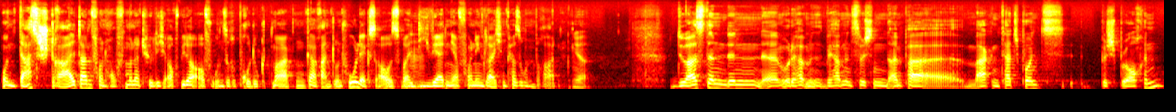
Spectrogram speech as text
Und das strahlt dann von Hoffmann natürlich auch wieder auf unsere Produktmarken Garant und Holex aus, weil mhm. die werden ja von den gleichen Personen beraten. Ja. Du hast dann den, ähm, oder haben, wir haben inzwischen ein paar äh, Marken-Touchpoints besprochen.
